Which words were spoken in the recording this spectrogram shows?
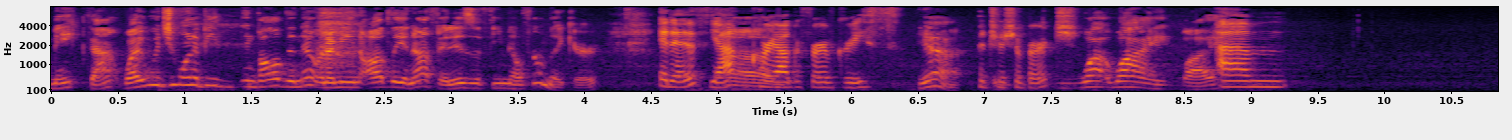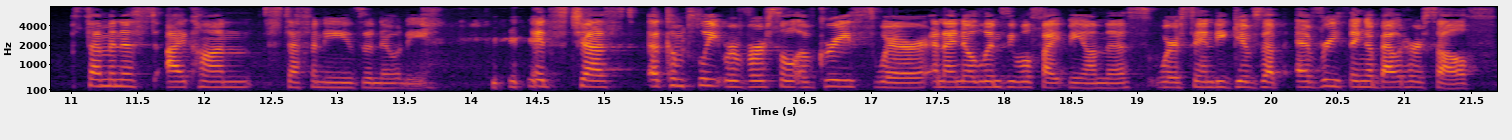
make that? Why would you want to be involved in that one? I mean, oddly enough, it is a female filmmaker. It is, yeah, Um, choreographer of Grease. Yeah. Patricia Birch. Why? Why? Why? Um, feminist icon Stephanie Zinone. it's just a complete reversal of Grease, where, and I know Lindsay will fight me on this, where Sandy gives up everything about herself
